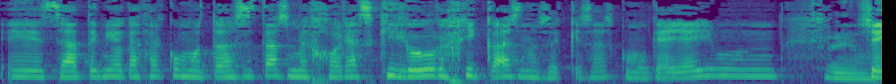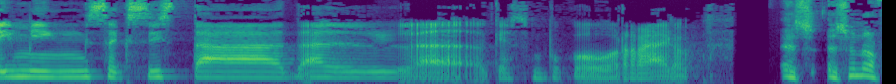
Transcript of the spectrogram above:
eh, se ha tenido que hacer como todas estas mejoras quirúrgicas, no sé qué, ¿sabes? Como que ahí hay un shaming sexista tal, ah, que es un poco raro. Es, es, una,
